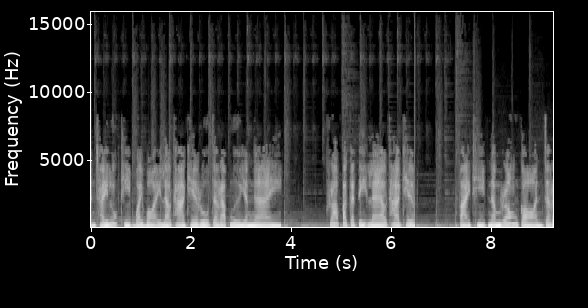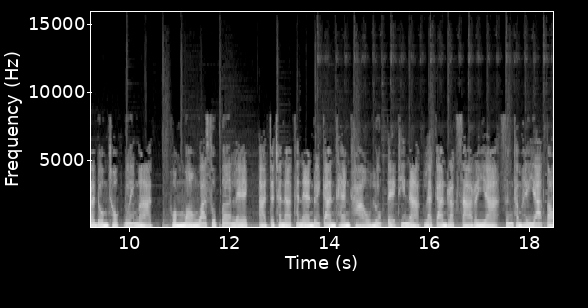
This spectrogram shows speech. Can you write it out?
นใช้ลูกถีบบ่อยๆ แล้วทาเครุจะรับมือยังไง เพราะปกติแล้วทาเครุใช้ถีบนำร่องก่อนจะระดมชกด้วยหมัด ผมมองว่าซูเปอร์เล็กอาจจะชนะคะแนนด้วยการแทงเข่าลูกเตะที่หนักและการรักษาระยะ ซึ่งทำให้ยากต่อ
